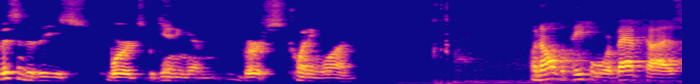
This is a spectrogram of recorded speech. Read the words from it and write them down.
Listen to these words beginning in verse 21. When all the people were baptized,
